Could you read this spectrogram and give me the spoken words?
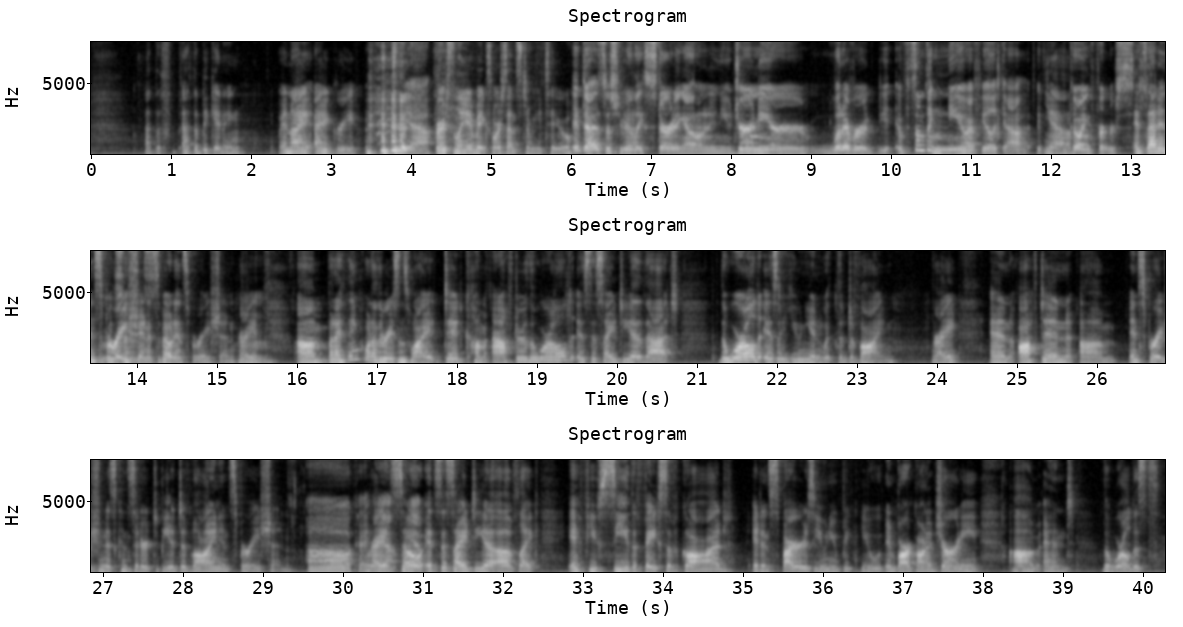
at the at the beginning, and I I agree. Yeah. personally, it makes more sense to me too. It does, especially if you're like starting out on a new journey or whatever. If it's something new, I feel like yeah, Yeah. going first. It's that inspiration. It's about inspiration, right? Um, but I think one of the reasons why it did come after the world is this idea that the world is a union with the divine, right? And often um, inspiration is considered to be a divine inspiration, Oh, okay. right? yeah, so yeah. it's this idea of like if you see the face of God, it inspires you and you be, you embark on a journey, Mm-hmm. um, and the world is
